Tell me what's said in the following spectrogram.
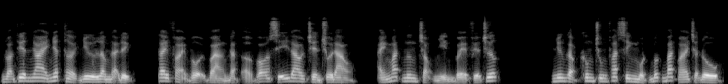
Đoạn thiên ngai nhất thời như lâm đại địch tay phải vội vàng đặt ở võ sĩ đao trên trôi đao, ánh mắt ngưng trọng nhìn về phía trước. Nhưng gặp không trung phát sinh một bức bắt quái trận đồ,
